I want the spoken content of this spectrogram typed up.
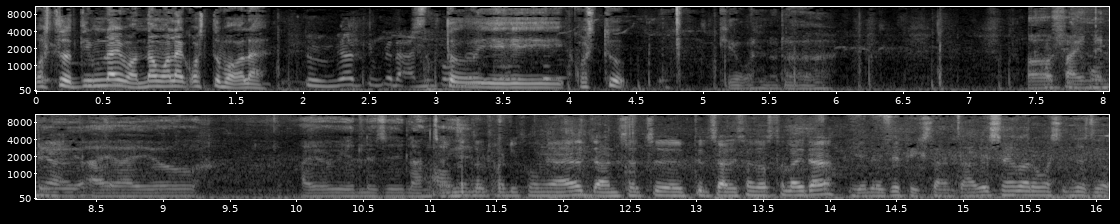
कस्तो तिमीलाई भन्दा मलाई कस्तो भयो होला? कस्तो ए कस्तो? के भन्नु र? फाइनली आयो आयो। आयो यसले चाहिँ लान्छ। थर्टी फोरमै आयो जान्छ त्रिचालिसमा जस्तो लगाइरह्यो यसले चाहिँ फिक्स लान्छ। अब यसमै गएर बसिन्छ त्यो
